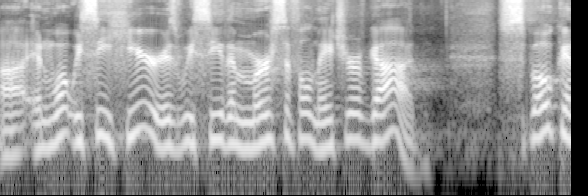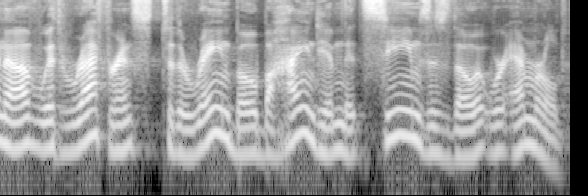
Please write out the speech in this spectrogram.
Uh, and what we see here is we see the merciful nature of God, spoken of with reference to the rainbow behind him that seems as though it were emerald.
